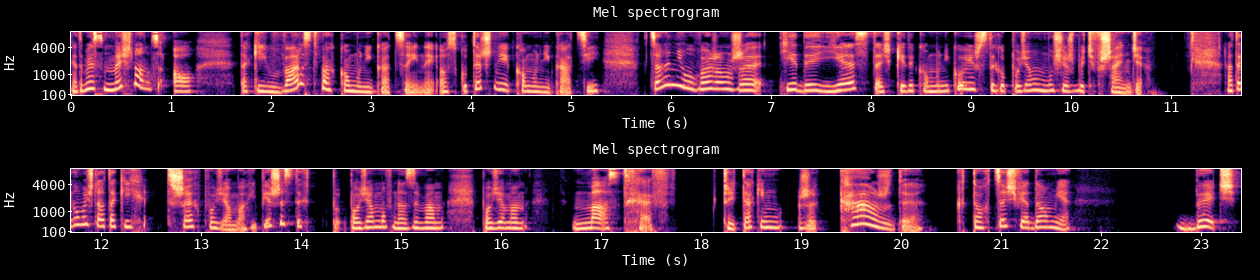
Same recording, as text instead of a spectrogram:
Natomiast myśląc o takich warstwach komunikacyjnej, o skutecznej komunikacji, wcale nie uważam, że kiedy jesteś, kiedy komunikujesz z tego poziomu, musisz być wszędzie. Dlatego myślę o takich trzech poziomach. I pierwszy z tych poziomów nazywam poziomem must have, czyli takim, że każdy, kto chce świadomie być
